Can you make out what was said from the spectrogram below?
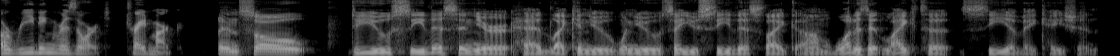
a reading resort trademark. And so, do you see this in your head? Like, can you, when you say you see this, like, um, what is it like to see a vacation?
